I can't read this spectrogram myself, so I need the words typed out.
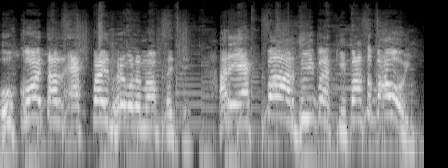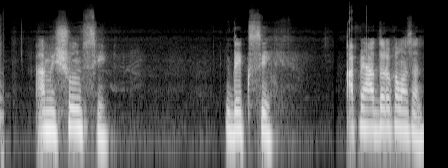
ও কয় তার এক পায়ে ধরে বলে মাপ চাইছে। আরে এক পা আর দুই পা কি? পা তো পাওই। আমি শুনছি। দেখছি। আপনি হাত ধরে ক্ষমা চান।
